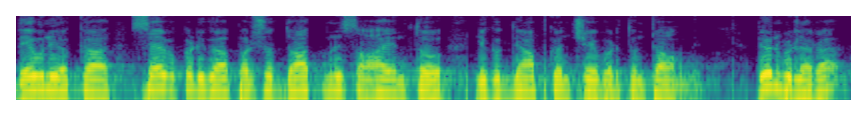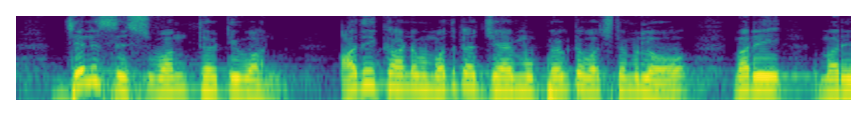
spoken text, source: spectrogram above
దేవుని యొక్క సేవకుడిగా పరిశుద్ధాత్మని సహాయంతో నీకు జ్ఞాపకం చేయబడుతుంటా ఉంది. దేవుని బిడ్డారా జెనిసిస్ వన్ థర్టీ వన్ ఆది కాండము మొదటి అధ్యాయం ముప్పై ఒకటో వచనంలో మరి మరి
